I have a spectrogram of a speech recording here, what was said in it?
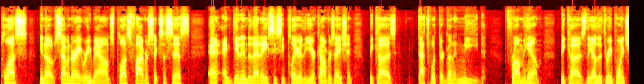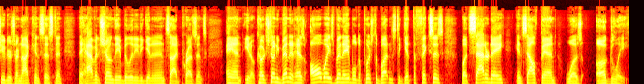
plus you know seven or eight rebounds plus five or six assists and, and get into that ACC Player of the Year conversation because that's what they're going to need from him. Because the other three point shooters are not consistent. They haven't shown the ability to get an inside presence. And, you know, Coach Tony Bennett has always been able to push the buttons to get the fixes. But Saturday in South Bend was ugly.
